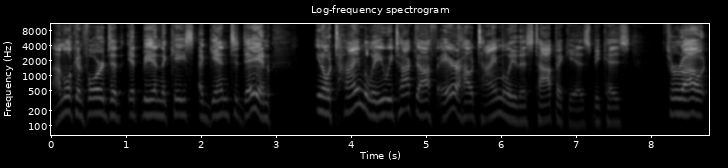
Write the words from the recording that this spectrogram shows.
I'm looking forward to it being the case again today. And, you know, timely, we talked off air how timely this topic is because throughout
